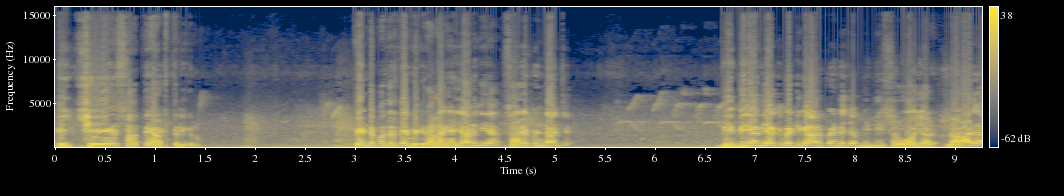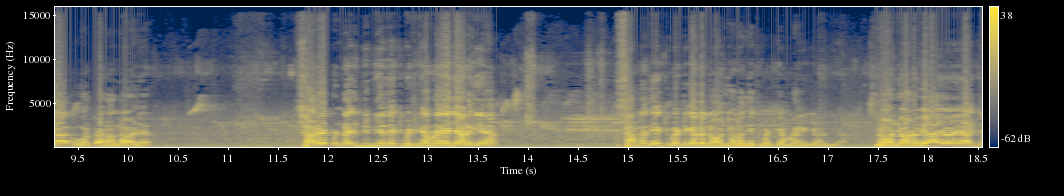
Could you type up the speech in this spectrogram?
ਕਿ 6 7 ਤੇ 8 ਤਰੀਕ ਨੂੰ ਪਿੰਡ ਪੱਧਰ ਤੇ ਮੀਟਿੰਗਾਂ ਲਾਈਆਂ ਜਾਣਗੀਆਂ ਸਾਰੇ ਪਿੰਡਾਂ 'ਚ। ਬੀਬੀਆਂ ਦੀਆਂ ਕਮੇਟੀਆਂ ਹਰ ਪਿੰਡ 'ਚ, ਬੀਬੀ ਸਰੋਜ ਨਾਲ ਆ, ਹੋਰ ਭੈਣਾਂ ਨਾਲ ਆ। ਸਾਰੇ ਪਿੰਡਾਂ 'ਚ ਬੀਬੀਆਂ ਦੀਆਂ ਕਮੇਟੀਆਂ ਬਣਾਈਆਂ ਜਾਣਗੀਆਂ। ਕਿਸਾਨਾਂ ਦੀਆਂ ਕਮੇਟੀਆਂ ਤੇ ਨੌਜਵਾਨਾਂ ਦੀਆਂ ਕਮੇਟੀਆਂ ਬਣਾਈਆਂ ਜਾਣਗੀਆਂ। ਨੌਜਵਾਨ ਵੀ ਆਏ ਹੋਏ ਅੱਜ।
